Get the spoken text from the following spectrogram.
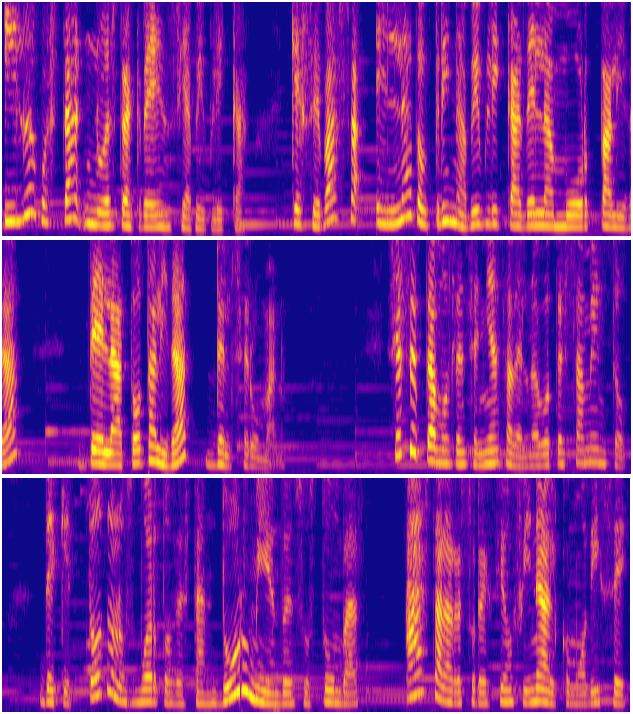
Y luego está nuestra creencia bíblica, que se basa en la doctrina bíblica de la mortalidad de la totalidad del ser humano. Si aceptamos la enseñanza del Nuevo Testamento de que todos los muertos están durmiendo en sus tumbas hasta la resurrección final, como dice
